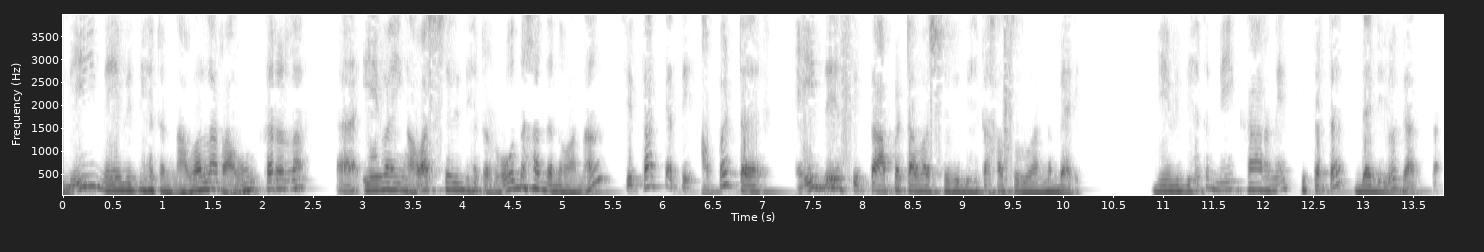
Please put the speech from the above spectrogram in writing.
ලී මේ විදිහට නවලා රවුම් කරලා ඒවයින් අවශ්‍ය විදිහට රෝද හදනවා නම් සිතක් ඇති අපට ඇයිද සිත අපට අවශ්‍ය විදිහට හසුරවන්න බැරි මේ විදිහට මේ කාරණේ හිතට දැඩිව ගත්තා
